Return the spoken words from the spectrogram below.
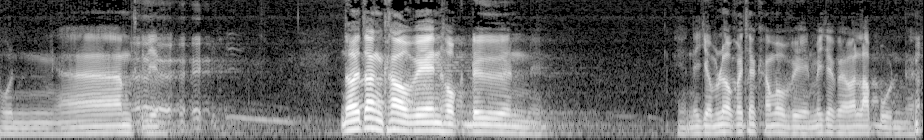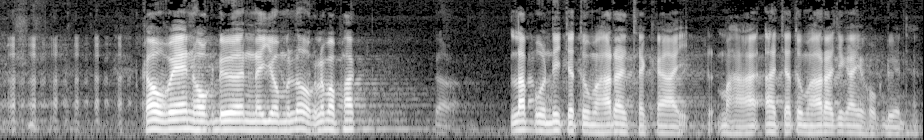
หุ่นงามทีเดียวโดยต้องเข้าเวรหกเดือนเนี่ยในยมโลกก็ใช้คำว่าเวรไม่ใช่แปลว่ารับบุญนะเข้าเวรหกเดือนในยมโลกแล้วมาพักรับบุญที่จตุมหาราชกายมหาอาจตุมหาราชกายอีกหกเดือนครับ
